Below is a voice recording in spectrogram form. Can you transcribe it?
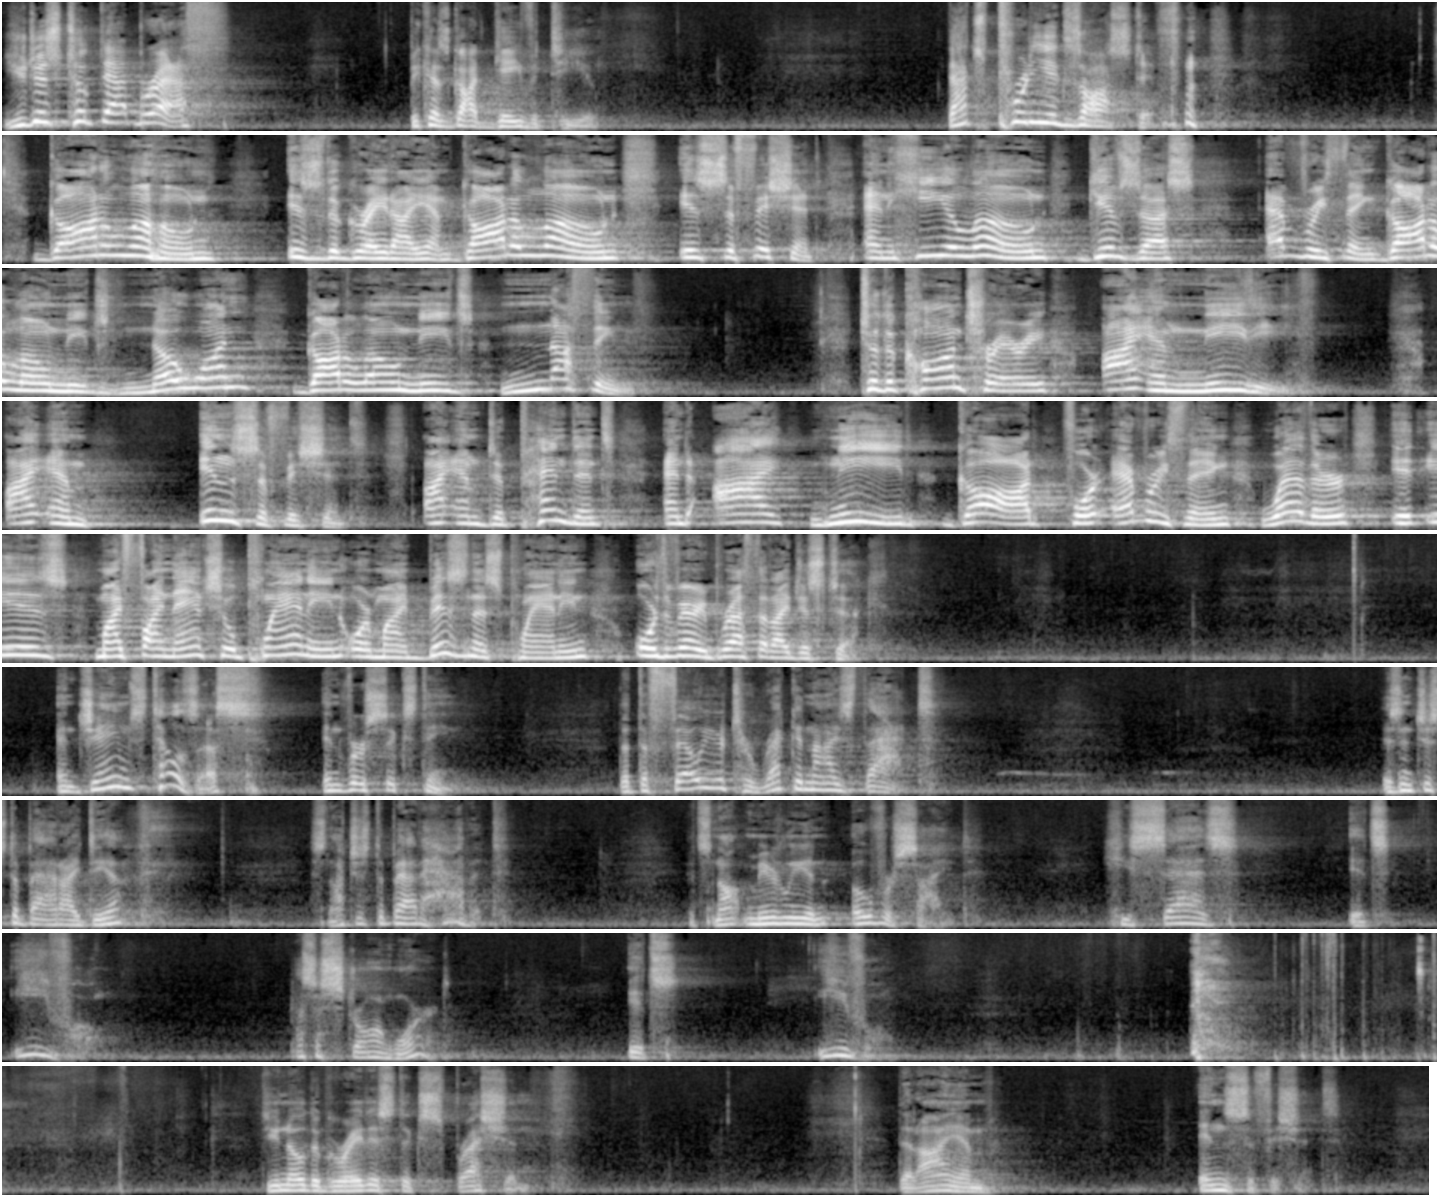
You just took that breath because God gave it to you. That's pretty exhaustive. God alone is the great I am. God alone is sufficient, and He alone gives us everything. God alone needs no one God alone needs nothing. To the contrary, I am needy. I am insufficient. I am dependent and I need God for everything, whether it is my financial planning or my business planning or the very breath that I just took. And James tells us in verse 16 that the failure to recognize that isn't just a bad idea, it's not just a bad habit, it's not merely an oversight. He says it's evil. That's a strong word. It's evil. Do you know the greatest expression that I am insufficient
